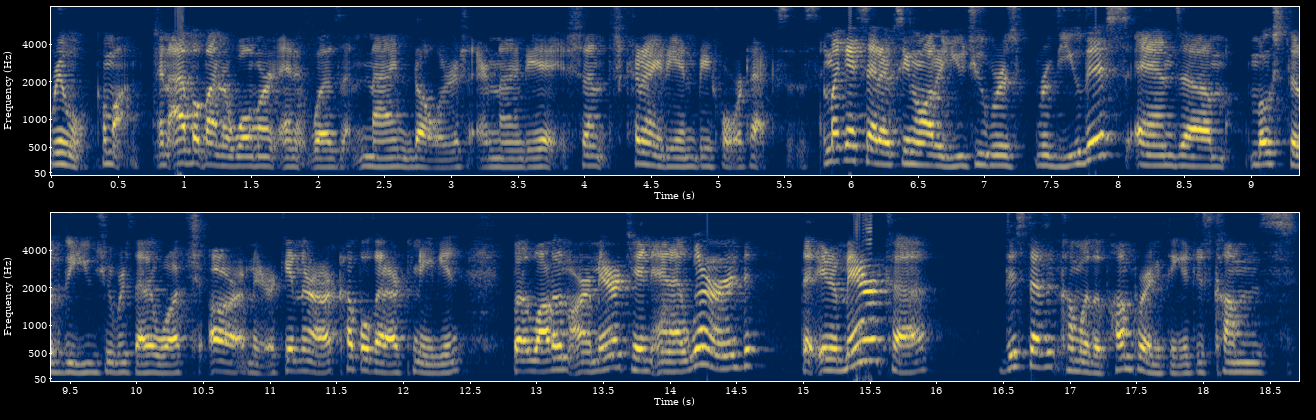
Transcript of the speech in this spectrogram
Rimmel, come on. And I bought mine at Walmart and it was $9.98 Canadian before taxes. And like I said, I've seen a lot of YouTubers review this and um, most of the YouTubers that I watch are American. There are a couple that are Canadian, but a lot of them are American and I learned that in America, this doesn't come with a pump or anything. It just comes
